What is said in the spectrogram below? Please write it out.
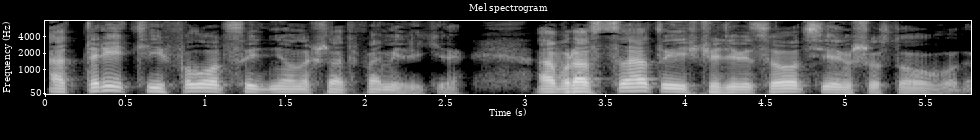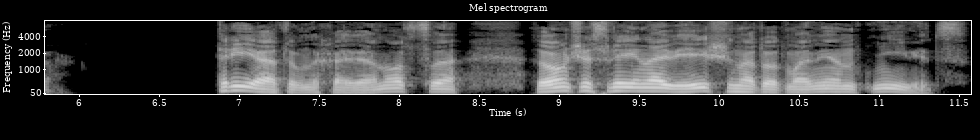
а третий флот Соединенных Штатов Америки, образца 1976 года. Три атомных авианосца, в том числе и новейший на тот момент «Нимец»,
